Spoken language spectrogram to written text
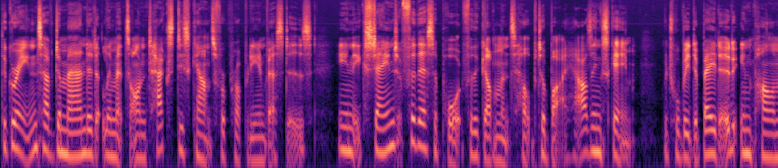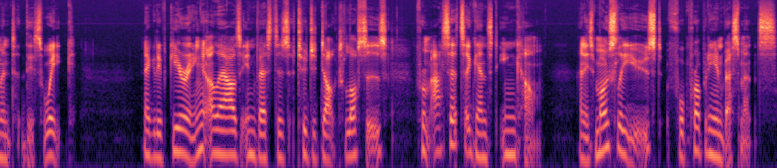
The Greens have demanded limits on tax discounts for property investors in exchange for their support for the government's Help to Buy housing scheme, which will be debated in Parliament this week. Negative gearing allows investors to deduct losses from assets against income and is mostly used for property investments.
